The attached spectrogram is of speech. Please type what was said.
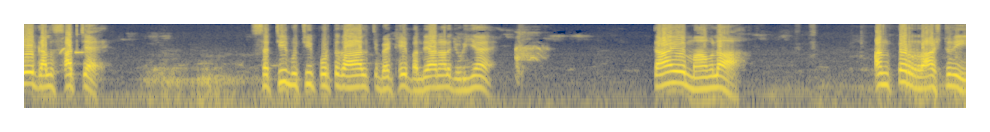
ਇਹ ਗੱਲ ਸੱਚ ਹੈ ਸੱਚੀ ਮੁੱਚੀ ਪੁਰਤਗਾਲ 'ਚ ਬੈਠੇ ਬੰਦਿਆਂ ਨਾਲ ਜੁੜੀਆਂ ਹੈ ਤਾਂ ਇਹ ਮਾਮਲਾ ਅੰਤਰਰਾਸ਼ਟਰੀ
